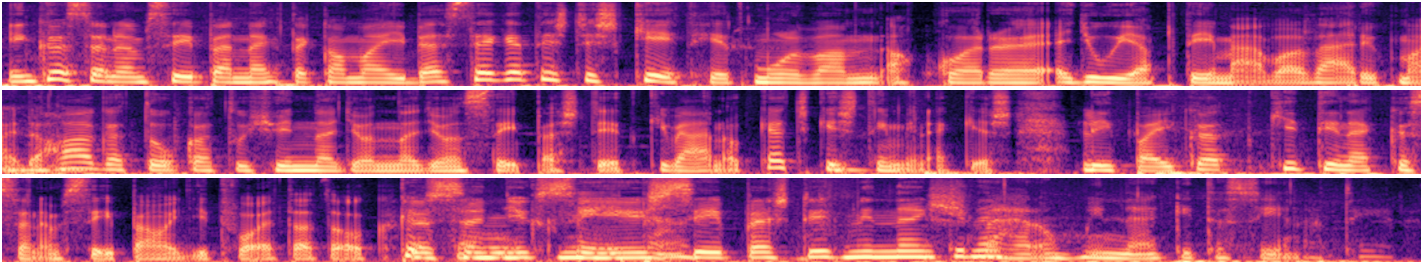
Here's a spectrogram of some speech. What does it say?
Én köszönöm szépen nektek a mai beszélgetést, és két hét múlva akkor egy újabb témával várjuk majd a hallgatókat, úgyhogy nagyon-nagyon szép estét kívánok Kecskis Timinek és Lipai Kitinek. Köszönöm szépen, hogy itt voltatok. Köszönjük, Köszönjük szépen. mi is szép estét mindenkinek várunk mindenkit a szénatérre.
